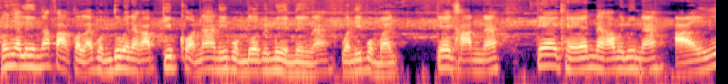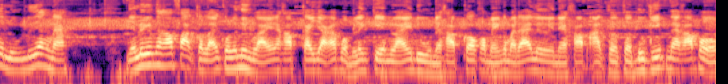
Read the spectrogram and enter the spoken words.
ก็อย่าลืมนะฝากกดไลค์ผมด้วยนะครับคลิปก่อนหน้านี้ผมโดนเป็นหมื่นหนึ่งนะวันนี้ผมมาแก้คันนะ แก้แค้นนะครับวัยรุ่นนะเออรู้เรื่องนะอย่าลืมนะครับฝากกดไลค์คนละหนึ่งไลค์นะครับใครอยากให้ผมเล่นเกมไลค์ดูนะครับก็คอมเมนต์กันมาได้เลยนะครับอ่านสดๆดูคลิปนะครับผม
